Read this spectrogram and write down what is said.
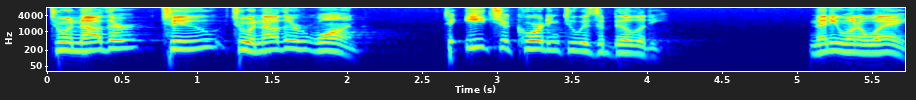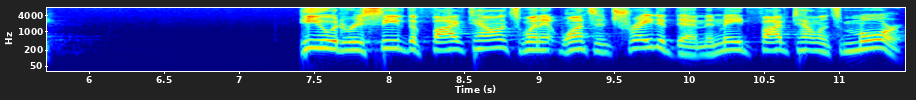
to another two, to another one, to each according to his ability. And then he went away. He who had received the five talents went at once and traded them and made five talents more.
